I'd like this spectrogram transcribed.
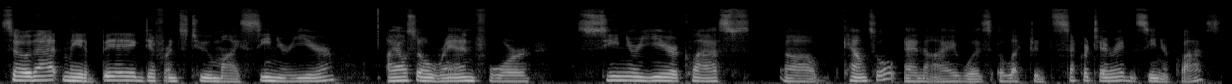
So that made a big difference to my senior year. I also ran for senior year class uh, council and I was elected secretary of the senior class.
